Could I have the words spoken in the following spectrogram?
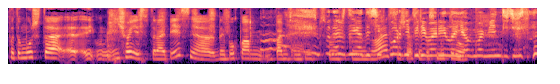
потому что э, еще есть вторая песня, дай бог пам памяти не принципе Подожди, я до сих пор не переварила, я, я в моменте, честно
